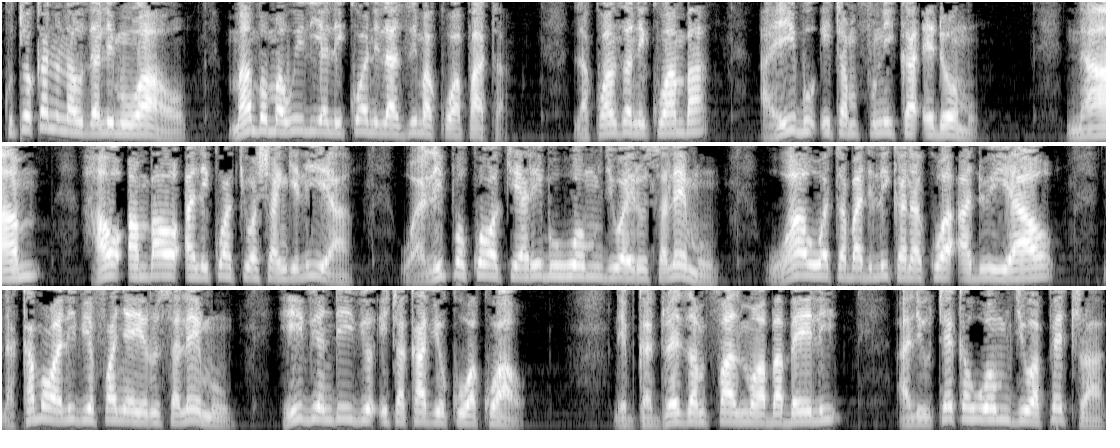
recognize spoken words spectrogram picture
Kutokana na udhalimu wao mambo mawili yalikuwa ni lazima kuwapata. La kwanza ni kwamba aibu itamfunika edomu. Naam hao ambao alikuwa akiwashangilia walipokuwa wakiharibu huo mji wa yerusalemu wao watabadilika na kuwa adui yao na kama walivyofanya yerusalemu hivyo ndivyo itakavyokuwa kwao. Nebukadreza mfalme wa babeli aliuteka huo mji wa petra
